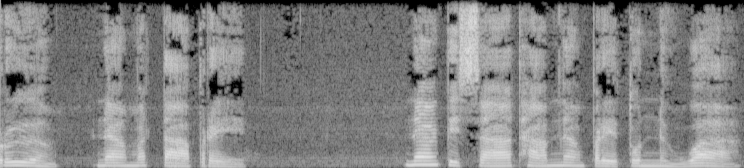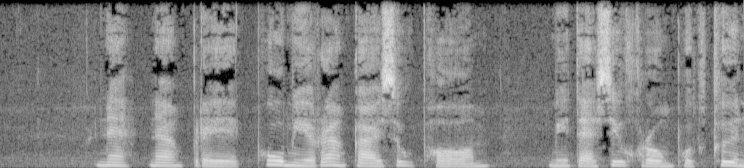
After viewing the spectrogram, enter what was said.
เรื่อง นางมัตตาเปรต นางติสาถามนางเปรตตนหนึ่งว่า แน่นางเปรตผู้มีร่างกายสู้ผอม มีแต่ซิ่วโครงผุดขึ้น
